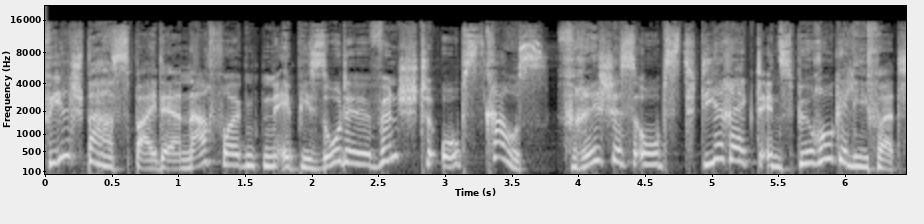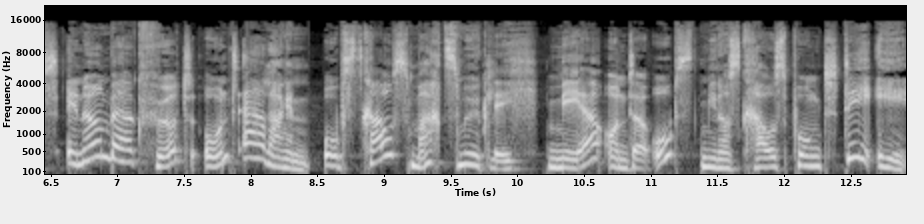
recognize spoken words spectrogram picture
Viel Spaß bei der nachfolgenden Episode wünscht Obst Kraus. Frisches Obst direkt ins Büro geliefert in Nürnberg, Fürth und Erlangen. Obst Kraus macht's möglich. Mehr unter obst-kraus.de.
